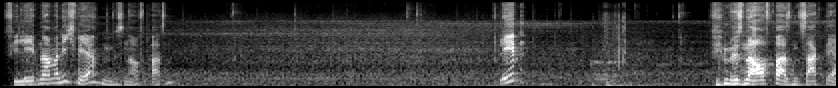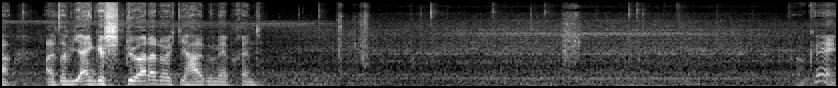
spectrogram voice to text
Viel Leben haben wir nicht mehr. Wir müssen aufpassen. Leben! Wir müssen aufpassen, sagt er. Als er wie ein Gestörter durch die halbe Map rennt. Okay.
